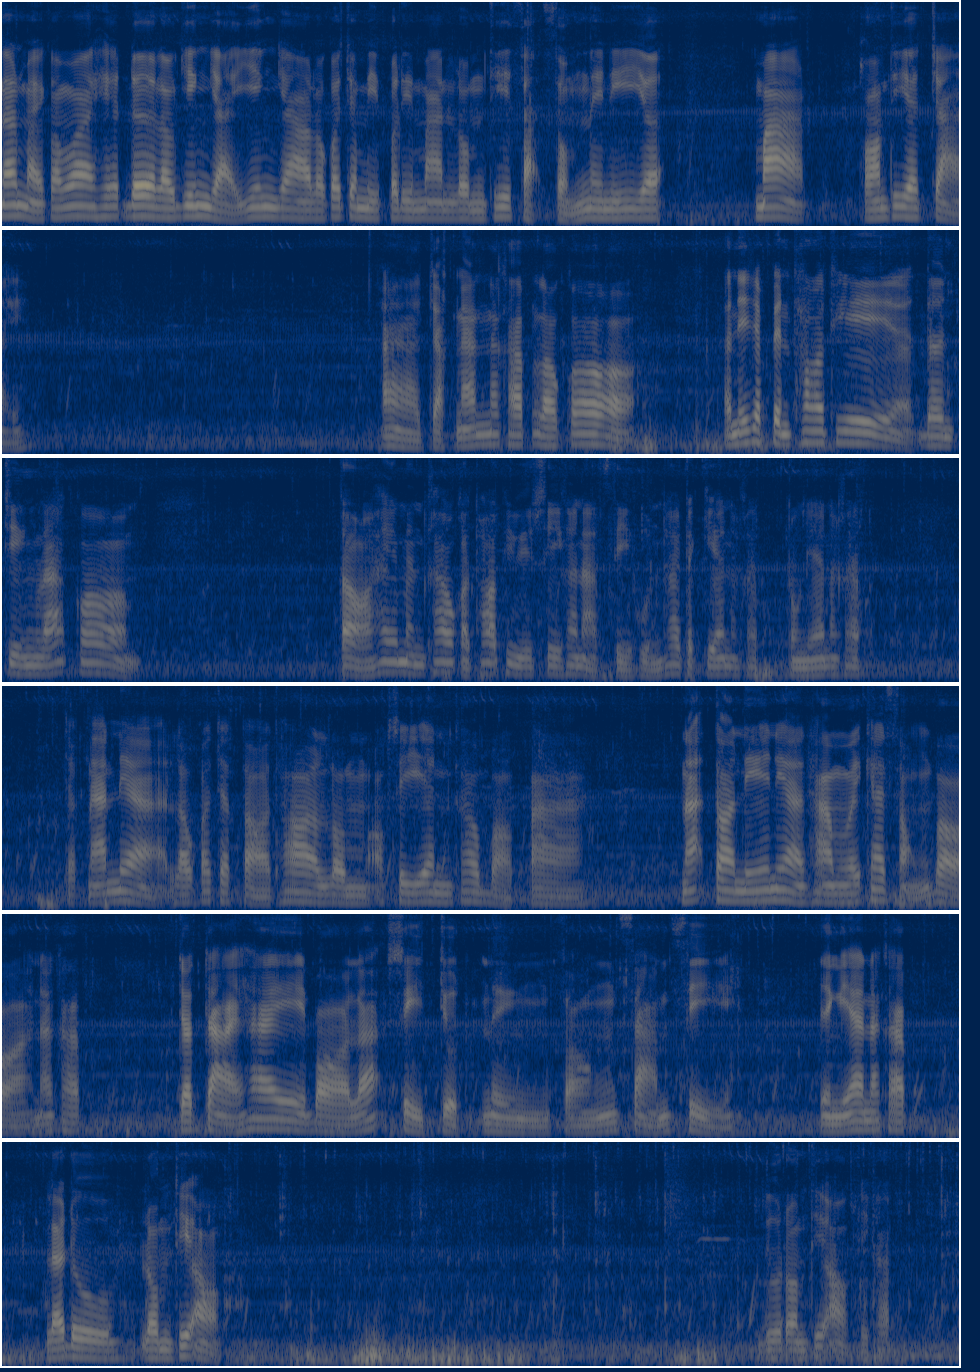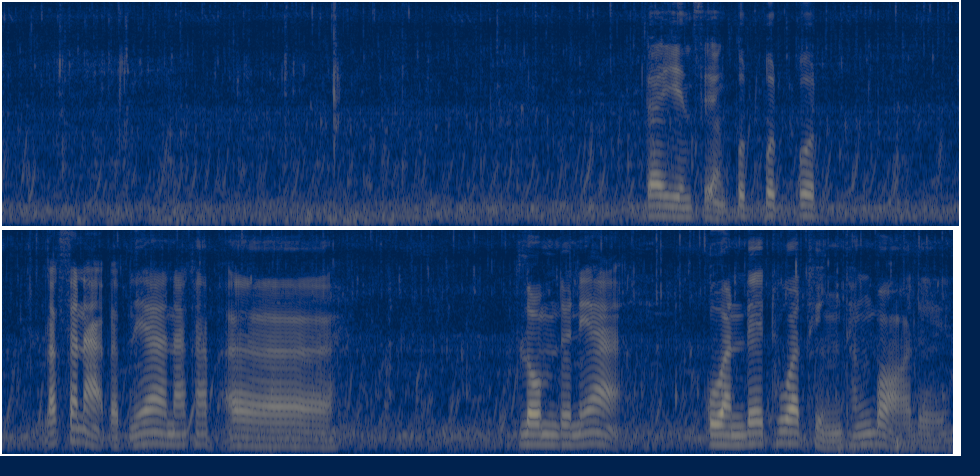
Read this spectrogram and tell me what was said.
นั่นหมายความว่าเฮดเดอร์เรายิ่งใหญ่ยิ่งยาว เราก็จะมีปริมาณลมที่สะสมในนี้เยอะมาก พร้อมที่จะจ่าย อ่าจากนั้นนะครับเราก็ อันนี้จะเป็นท่อที่เดินจริงแล้วก็ ต่อให้มันเข้ากับท่อ PVC ขนาด4หุ่นเท่าตะเกียนะครับ ตรงนี้นะครับ จากนั้นเนี่ยเราก็จะต่อท่อลมออกซิเจนเข้าบ่อปลา ณ ตอนนี้เนี่ยทำไว้แค่ 2 บ่อนะครับ จะจ่ายให้บ่อละ 4.1 2 3 4 อย่างเงี้ยนะครับ แล้วดูลมที่ออก ดูลมที่ออกสิครับได้ยินเสียงปุดปุดปุด ลักษณะแบบนี้นะครับลมตัวเนี้ยกวนได้ทั่วถึงทั้งบ่อเลย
